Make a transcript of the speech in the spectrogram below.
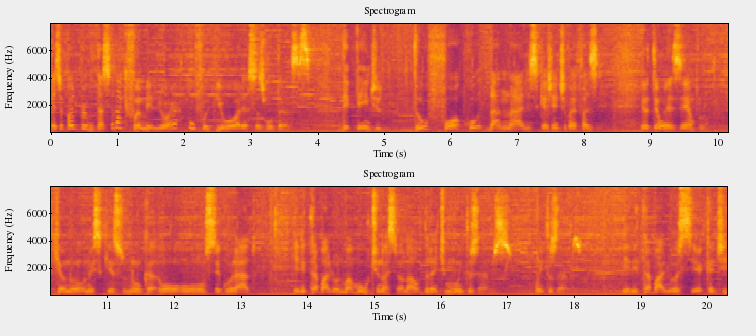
Aí você pode perguntar: será que foi melhor ou foi pior essas mudanças? Depende do foco da análise que a gente vai fazer. Eu tenho um exemplo que eu não, não esqueço nunca: um, um segurado ele trabalhou numa multinacional durante muitos anos, muitos anos. Ele trabalhou cerca de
